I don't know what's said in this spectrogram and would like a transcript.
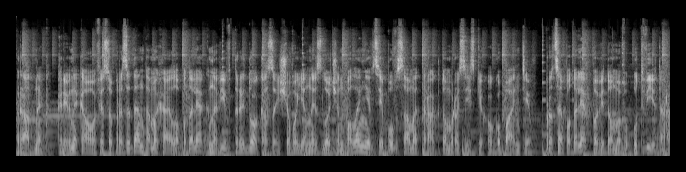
Радник керівника офісу президента Михайло Подоляк навів три докази, що воєнний злочин в Оленівці був саме терактом російських окупантів. Про це Подоляк повідомив у Твіттер.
